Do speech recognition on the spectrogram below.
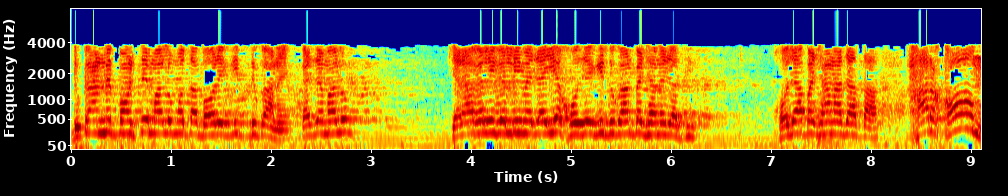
دکان میں پہنچتے معلوم ہوتا بورے کی دکان ہے۔ کیسے معلوم؟ چرا گلی گلی میں جائیے، خوجے کی دکان پہچانے جاتی۔ خوجا پہچانا جاتا۔ ہر قوم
